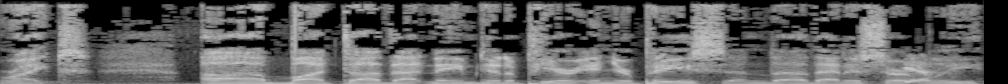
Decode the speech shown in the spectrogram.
Right. Uh, but uh, that name did appear in your piece, and uh, that is certainly...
